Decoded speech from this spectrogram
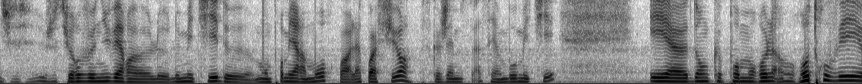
je, suis revenue vers euh, le, métier de mon premier amour, quoi, la coiffure, parce que j'aime ça, c'est un beau métier. Et euh, donc pour me retrouver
